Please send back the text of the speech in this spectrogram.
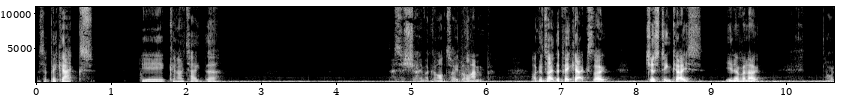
That's a pickaxe. Yeah, can I take the. That's a shame I can't take the lamp. I can take the pickaxe though, just in case. You never know. Oh,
